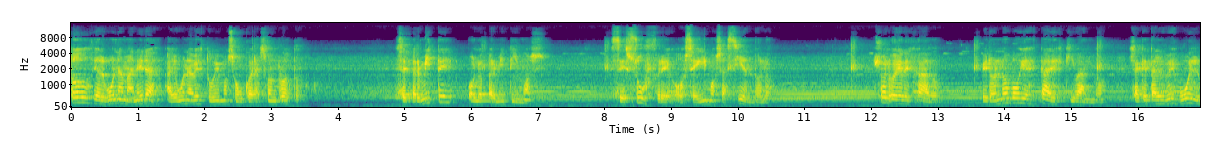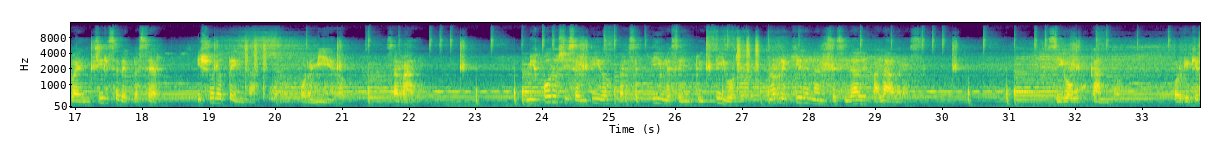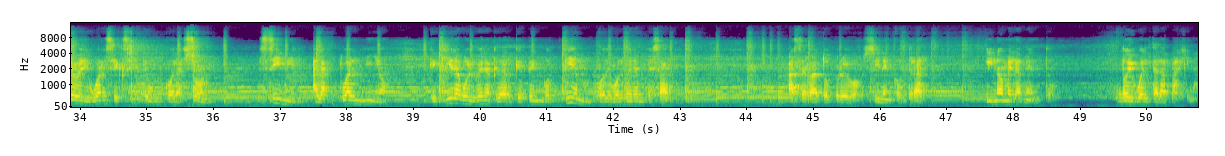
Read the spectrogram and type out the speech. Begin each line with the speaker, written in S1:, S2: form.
S1: Todos de alguna manera alguna vez tuvimos un corazón roto. ¿Se permite o lo permitimos? ¿Se sufre o seguimos haciéndolo? Yo lo he dejado, pero no voy a estar esquivando, ya que tal vez vuelva a henchirse de placer y yo lo tenga, por miedo, cerrado. Mis poros y sentidos perceptibles e intuitivos no requieren la necesidad de palabras. Sigo buscando, porque quiero averiguar si existe un corazón símil al actual mío que quiera volver a creer que tengo tiempo de volver a empezar. Hace rato pruebo sin encontrar y no me lamento. Doy vuelta a la página.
